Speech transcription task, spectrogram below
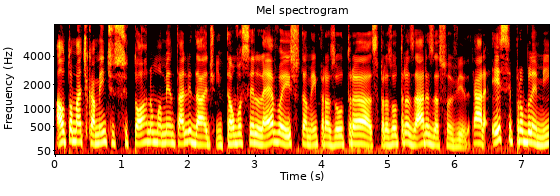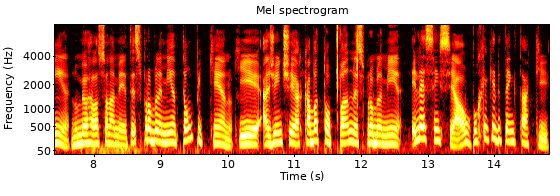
automaticamente isso se torna uma mentalidade. Então você leva isso também para as outras, para as outras áreas da sua vida. Cara, esse probleminha no meu relacionamento, esse probleminha tão pequeno que a gente acaba topando nesse probleminha, ele é essencial? Por que, que ele tem que estar tá aqui?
